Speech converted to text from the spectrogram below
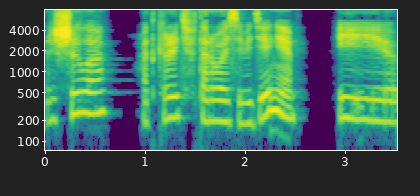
решила открыть второе заведение, и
